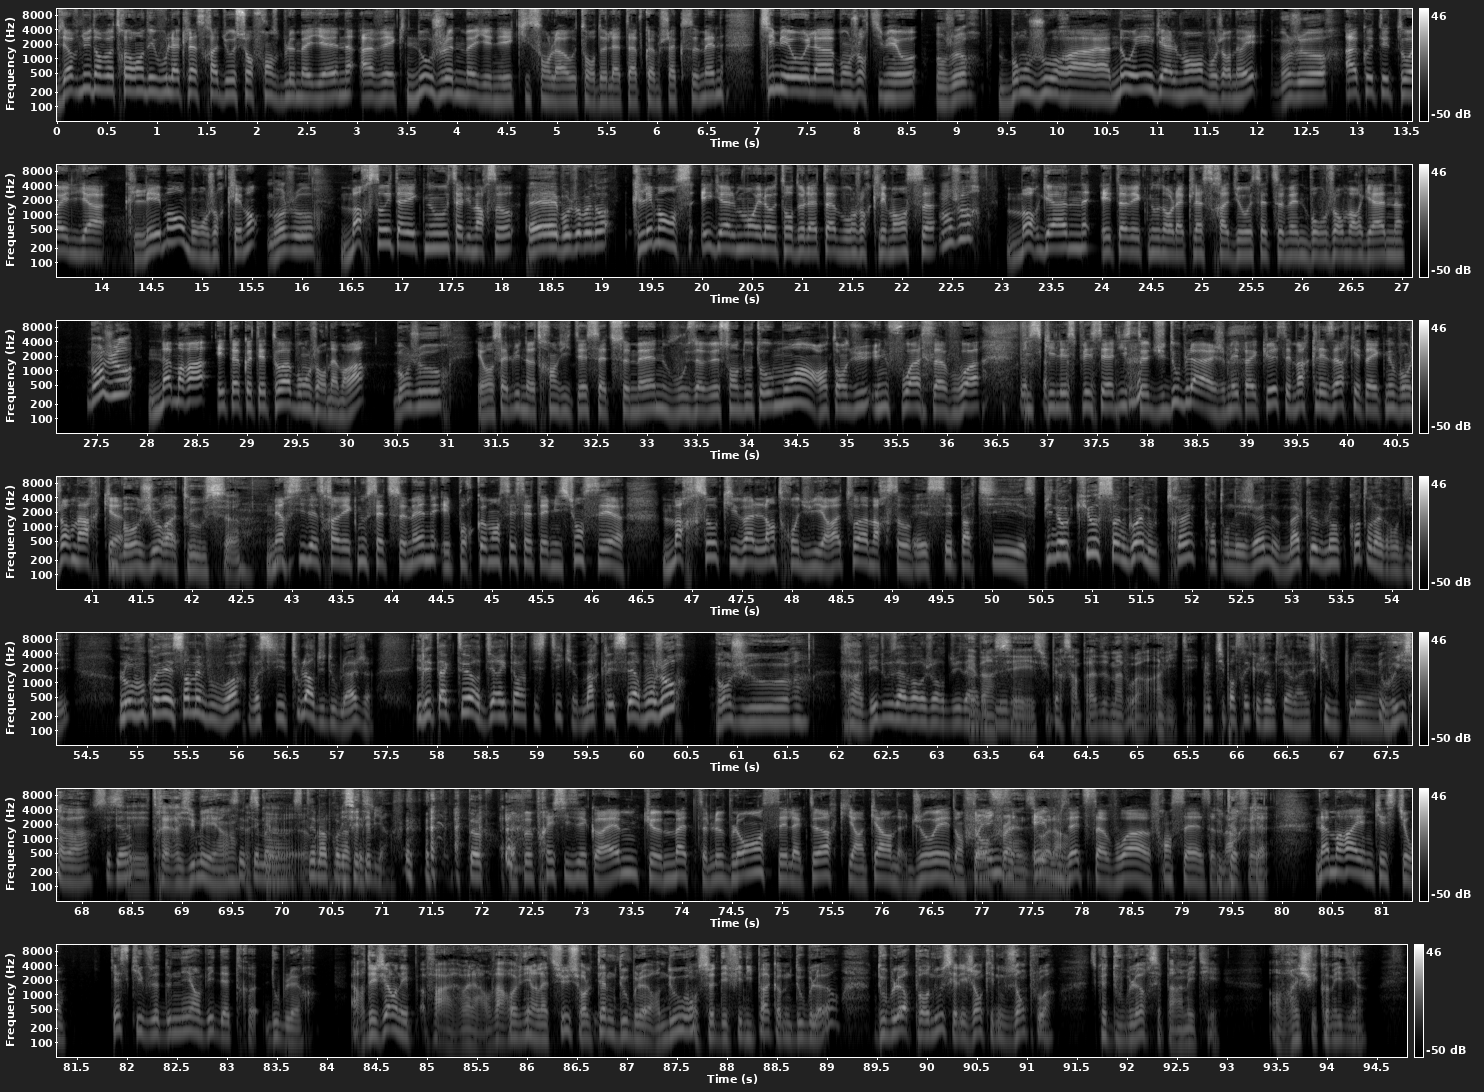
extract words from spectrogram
Bienvenue dans votre rendez-vous La classe radio sur France Bleu Mayenne avec nos jeunes Mayennais qui sont là autour de la table comme chaque semaine. Timéo est là. Bonjour Timéo. Bonjour. Bonjour à Noé également. Bonjour Noé. Bonjour. À côté de toi, il y a Clément. Bonjour Clément. Bonjour. Marceau est avec nous. Salut Marceau. Eh, bonjour Benoît. Clémence également est là autour de la table. Bonjour Clémence. Bonjour. Morgane est avec nous dans la classe radio cette semaine. Bonjour Morgane. Bonjour. Namra est à côté de toi. Bonjour Namra. Bonjour. Et on salue notre invité cette semaine. Vous avez sans doute au moins entendu une fois sa voix, puisqu'il est spécialiste du doublage, mais pas que. C'est Marc Lézard qui est avec nous. Bonjour Marc. Bonjour à tous. Merci d'être avec nous cette semaine. Et pour commencer cette émission, c'est euh, Marceau qui va l'introduire. À toi Marceau. Et c'est parti. Pinocchio, Sangwan ou Trunk quand on est jeune, Matt Leblanc quand on a grandi. L'on vous connaît sans même vous voir. Voici tout l'art du doublage. Il est acteur, directeur artistique. Marc Lesser, bonjour. Bonjour. Ravi de vous avoir aujourd'hui. Eh ben, c'est super sympa de m'avoir invité. Le petit portrait que je viens de faire là, est-ce qu'il vous plaît euh Oui, ça va. C'est bien. C'est très résumé. Hein, C'était ma, que, ma première C'était bien. Top. On peut préciser quand même que Matt Leblanc, c'est l'acteur qui incarne Joey dans Friends, Friends, et voilà. vous êtes sa voix française, Tout à Marc. fait. Namra a une question. Qu'est-ce qui vous a donné envie d'être doubleur? Alors déjà, on est, enfin voilà, on va revenir là-dessus sur le thème doubleur. Nous, on se définit pas comme doubleur. Doubleur pour nous, c'est les gens qui nous emploient. Parce que doubleur, c'est pas un métier. En vrai, je suis comédien.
